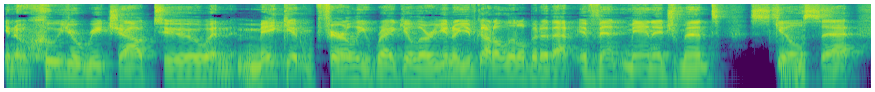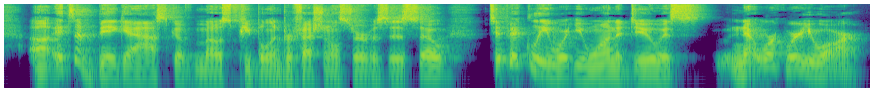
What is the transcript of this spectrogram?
you know who you reach out to and make it fairly regular you know you've got a little bit of that event management skill mm-hmm. set uh, it's a big ask of most people in professional services so typically what you want to do is network where you are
